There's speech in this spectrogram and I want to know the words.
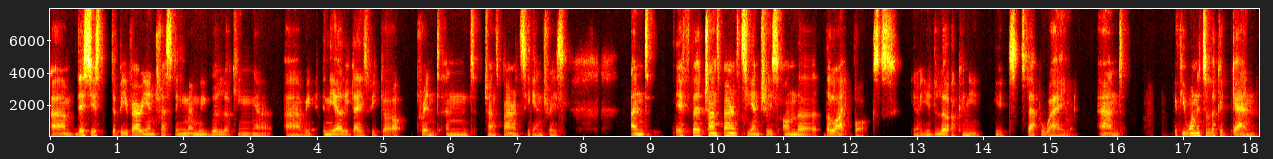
Um, this used to be very interesting when we were looking at, uh, we, in the early days, we got print and transparency entries. And if the transparency entries on the, the light box, you know, you'd look and you, you'd step away. And if you wanted to look again,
